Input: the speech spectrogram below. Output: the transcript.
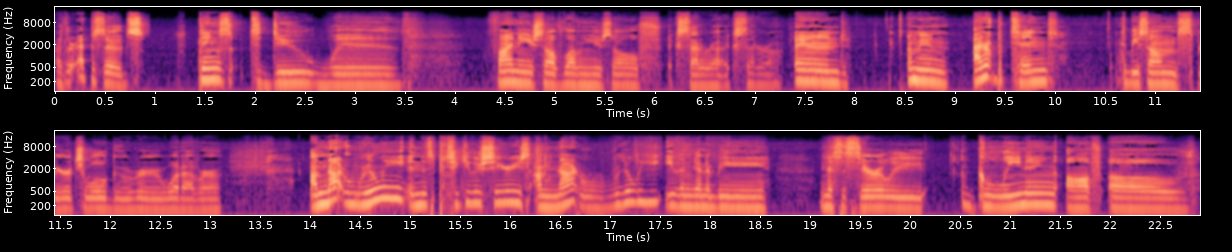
other episodes, things to do with finding yourself, loving yourself, etc., etc. And I mean, I don't pretend to be some spiritual guru, whatever. I'm not really in this particular series. I'm not really even going to be necessarily gleaning off of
